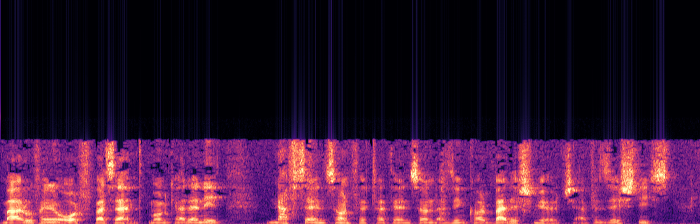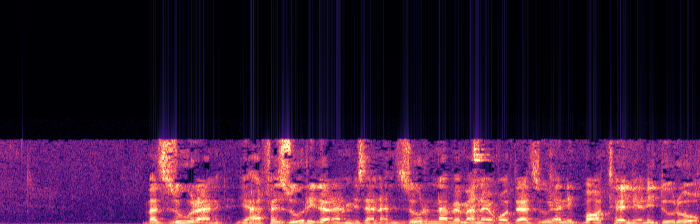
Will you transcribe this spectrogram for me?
معروف یعنی عرف پسند. منکر یعنی نفس انسان فطرت انسان از این کار بدش میاد چه حرف زشتی است. و زورن یه حرف زوری دارن می‌زنن. زور نه به معنای قدرت زور یعنی باطل یعنی دروغ.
